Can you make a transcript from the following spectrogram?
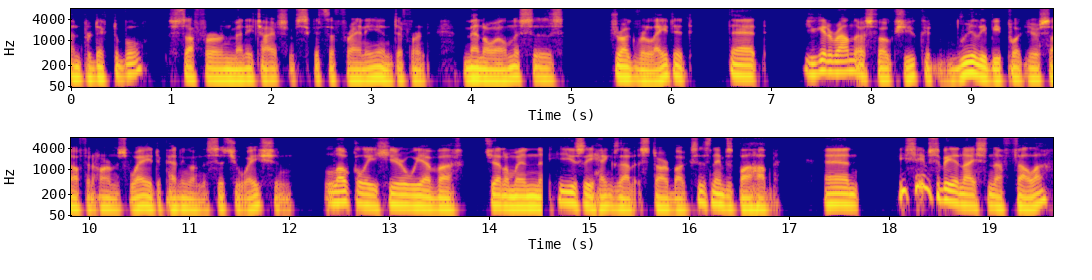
unpredictable, suffer many times from schizophrenia and different mental illnesses, drug related, that you get around those folks, you could really be putting yourself in harm's way depending on the situation. Locally here, we have a gentleman. He usually hangs out at Starbucks. His name's Bob. And he seems to be a nice enough fella.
